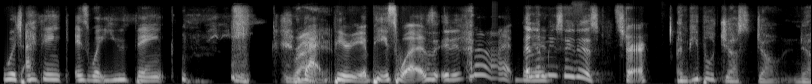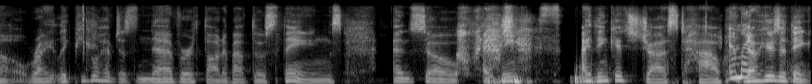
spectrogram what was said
which I think is what you think right. that period piece was. It is not. and let me say this. Sure and people just don't know right like people have just never thought about those things and so oh i gosh, think yes. i think it's just how like, now here's the thing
